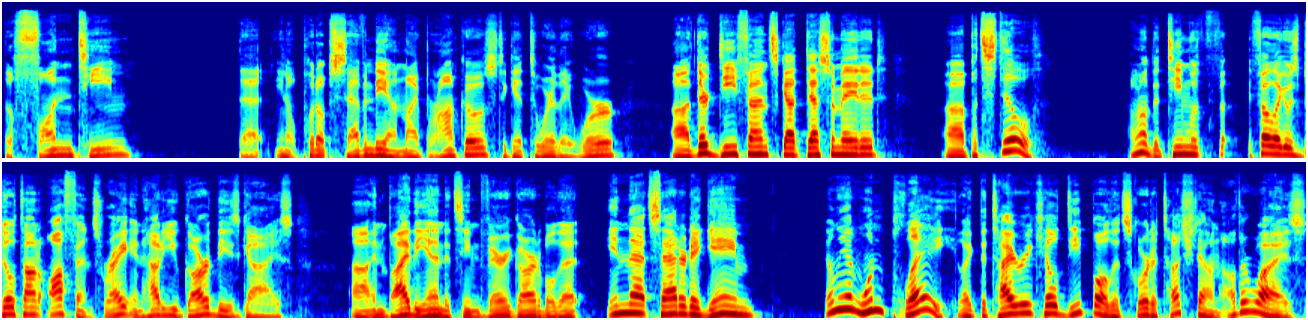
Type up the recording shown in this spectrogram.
the fun team that, you know, put up 70 on my Broncos to get to where they were. Uh, their defense got decimated, uh, but still, I don't know. The team was, it felt like it was built on offense, right? And how do you guard these guys? Uh, and by the end, it seemed very guardable. That in that Saturday game, they only had one play, like the Tyreek Hill deep ball that scored a touchdown. Otherwise,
